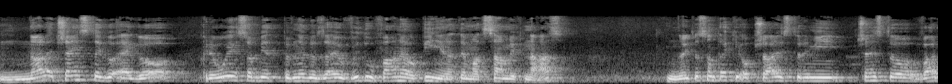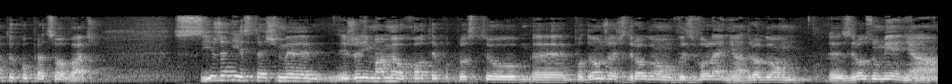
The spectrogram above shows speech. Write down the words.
No ale część z tego ego kreuje sobie pewnego rodzaju wydufane opinie na temat samych nas. No i to są takie obszary, z którymi często warto popracować. Jeżeli jesteśmy, jeżeli mamy ochotę po prostu e, podążać drogą wyzwolenia, drogą e, zrozumienia,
